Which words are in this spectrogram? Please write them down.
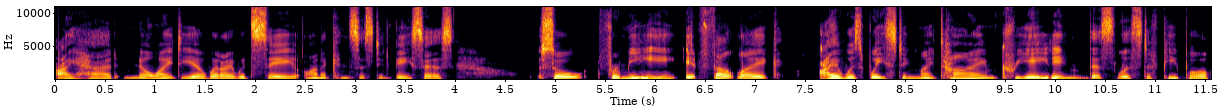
I had no idea what I would say on a consistent basis. So for me, it felt like I was wasting my time creating this list of people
